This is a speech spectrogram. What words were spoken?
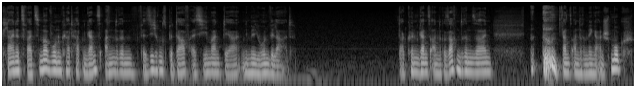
kleine Zwei-Zimmer-Wohnung hat, hat einen ganz anderen Versicherungsbedarf als jemand, der eine Millionenvilla hat. Da können ganz andere Sachen drin sein, ganz andere Menge an Schmuck,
